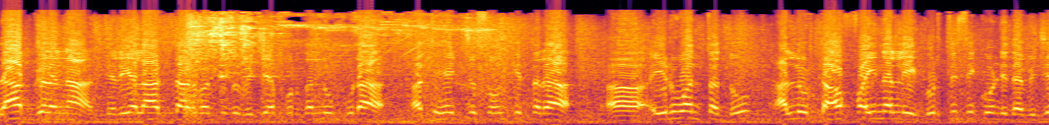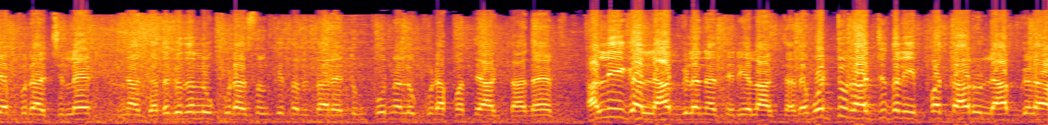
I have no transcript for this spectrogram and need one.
ಲ್ಯಾಬ್ಗಳನ್ನ ತೆರೆಯಲಾಗ್ತಾ ಇರುವಂತದ್ದು ವಿಜಯಪುರದಲ್ಲೂ ಕೂಡ ಅತಿ ಹೆಚ್ಚು ಸೋಂಕಿತರ ಇರುವಂತದ್ದು ಅಲ್ಲೂ ಟಾಪ್ ಫೈವ್ನಲ್ಲಿ ಗುರುತಿಸಿಕೊಂಡಿದೆ ವಿಜಯಪುರ ಜಿಲ್ಲೆ. ಗದಗದಲ್ಲೂ ಕೂಡ ಸೋಂಕಿತರಿದ್ದಾರೆ. ತುಮಕೂರಿನಲ್ಲೂ ಕೂಡ ಪತ್ತೆ ಆಗ್ತಾ ಇದೆ. ಅಲ್ಲಿ ಈಗ ಲ್ಯಾಬ್ಗಳನ್ನ ತೆರೆಯಲಾಗ್ತಾ ಇದೆ. ಒಟ್ಟು ರಾಜ್ಯದಲ್ಲಿ ಇಪ್ಪತ್ತಾರು ಲ್ಯಾಬ್ಗಳ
